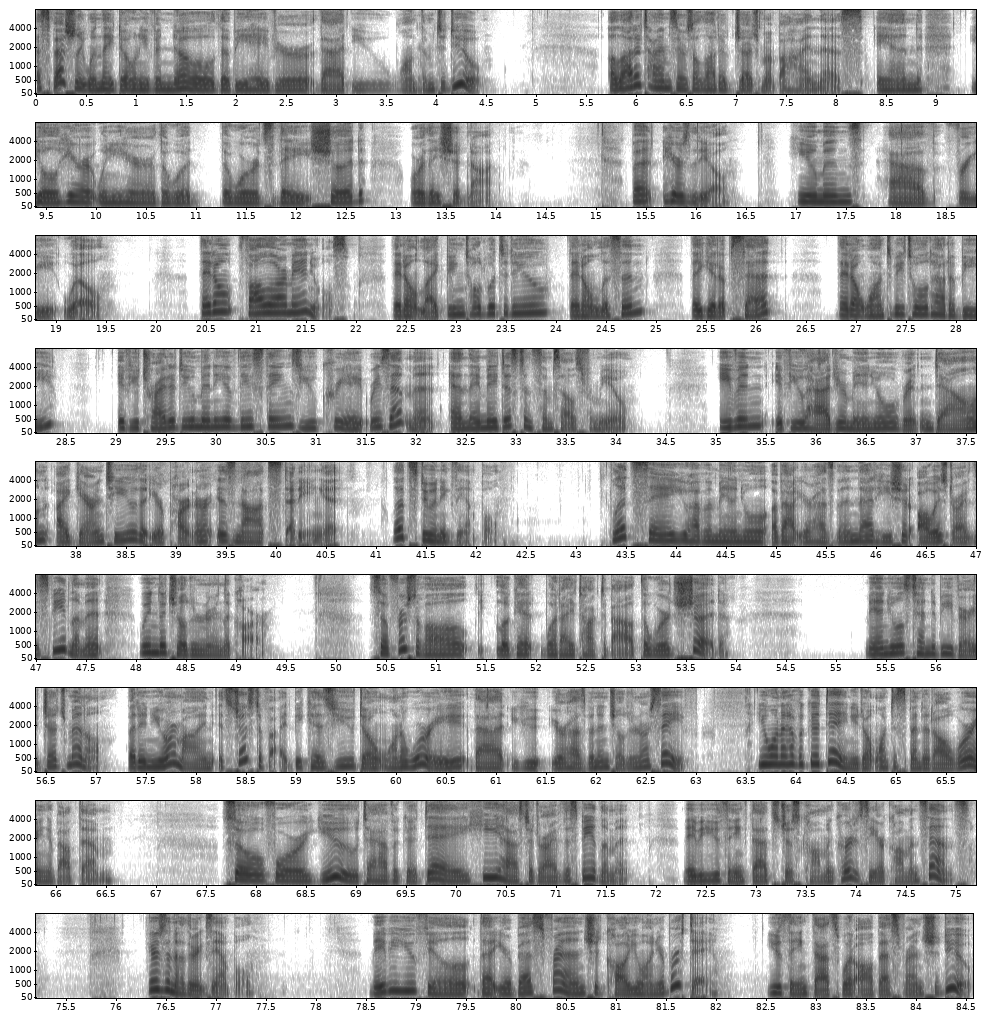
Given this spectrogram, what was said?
especially when they don't even know the behavior that you want them to do. A lot of times there's a lot of judgment behind this, and you'll hear it when you hear the, wood, the words they should or they should not. But here's the deal humans have free will. They don't follow our manuals. They don't like being told what to do. They don't listen. They get upset. They don't want to be told how to be. If you try to do many of these things, you create resentment and they may distance themselves from you. Even if you had your manual written down, I guarantee you that your partner is not studying it. Let's do an example. Let's say you have a manual about your husband that he should always drive the speed limit when the children are in the car. So, first of all, look at what I talked about the word should. Manuals tend to be very judgmental, but in your mind, it's justified because you don't want to worry that you, your husband and children are safe. You want to have a good day and you don't want to spend it all worrying about them. So, for you to have a good day, he has to drive the speed limit. Maybe you think that's just common courtesy or common sense. Here's another example. Maybe you feel that your best friend should call you on your birthday. You think that's what all best friends should do.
